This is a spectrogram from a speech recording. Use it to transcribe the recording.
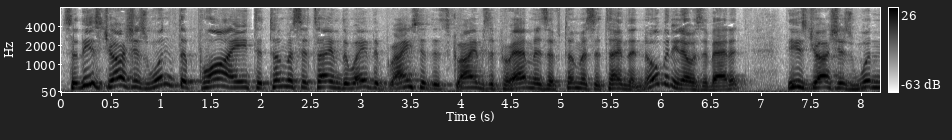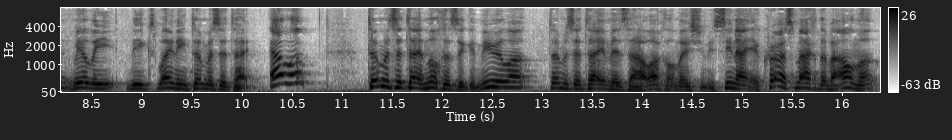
So these drushes wouldn't apply to Tumas the way the Brisa describes the parameters of Tumas that nobody knows about it. These drushes wouldn't really be explaining Tumas. Ella, Tumas Atayim Milchas Gemirila, Tumas Atayim is the Halach al Meshim Sinai, across Machdav Alma.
